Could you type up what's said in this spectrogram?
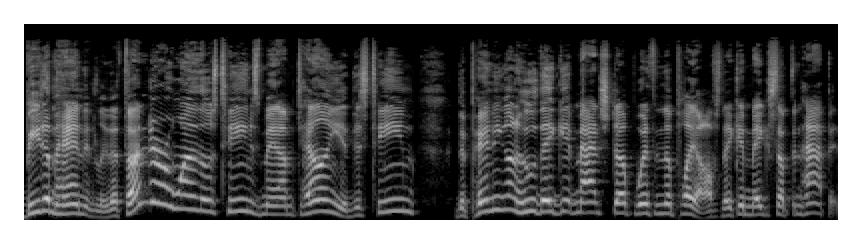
Beat them handedly. The Thunder are one of those teams, man. I'm telling you, this team, depending on who they get matched up with in the playoffs, they can make something happen.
